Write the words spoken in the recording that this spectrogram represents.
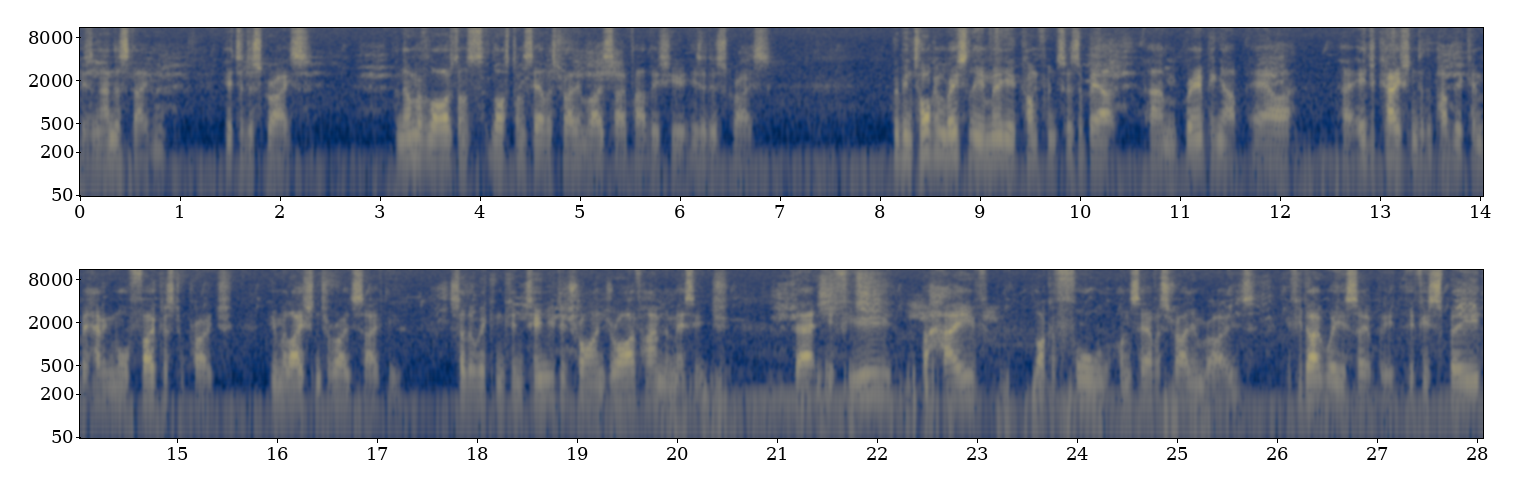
is an understatement. It's a disgrace. The number of lives on, lost on South Australian roads so far this year is a disgrace. We've been talking recently in media conferences about um, ramping up our uh, education to the public and having a more focused approach in relation to road safety so that we can continue to try and drive home the message that if you behave like a fool on South Australian roads, if you don't wear your seatbelt, if you speed,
